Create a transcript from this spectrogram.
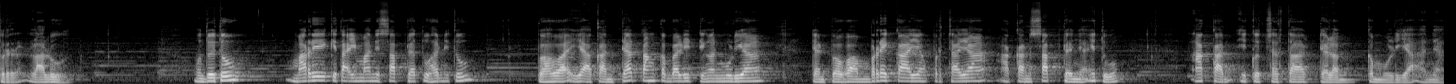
berlalu. Untuk itu, mari kita imani sabda Tuhan itu bahwa ia akan datang kembali dengan mulia dan bahwa mereka yang percaya akan sabdanya itu akan ikut serta dalam kemuliaannya.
